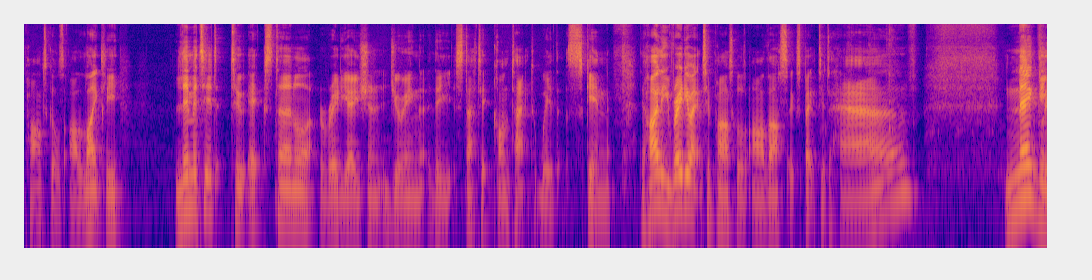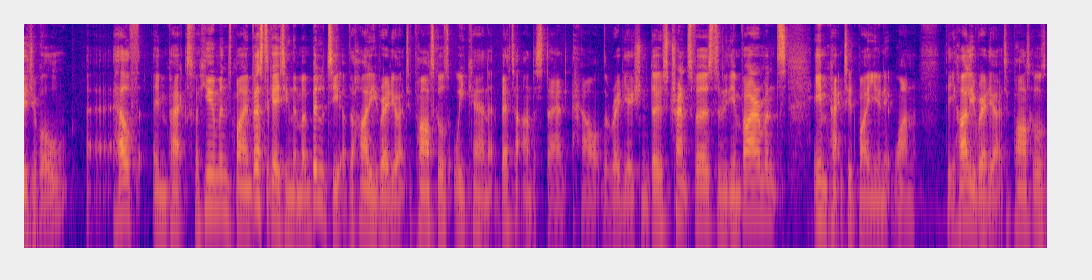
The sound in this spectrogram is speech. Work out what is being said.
particles are likely limited to external radiation during the static contact with skin. The highly radioactive particles are thus expected to have negligible health impacts for humans. By investigating the mobility of the highly radioactive particles, we can better understand how the radiation dose transfers through the environments impacted by Unit 1. The highly radioactive particles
